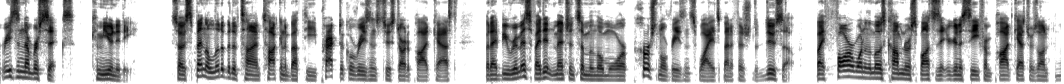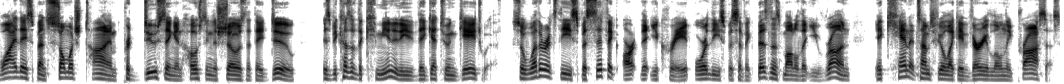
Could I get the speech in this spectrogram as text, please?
Reason number six community. So I've spent a little bit of time talking about the practical reasons to start a podcast, but I'd be remiss if I didn't mention some of the more personal reasons why it's beneficial to do so. By far, one of the most common responses that you're going to see from podcasters on why they spend so much time producing and hosting the shows that they do is because of the community they get to engage with. So, whether it's the specific art that you create or the specific business model that you run, it can at times feel like a very lonely process.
